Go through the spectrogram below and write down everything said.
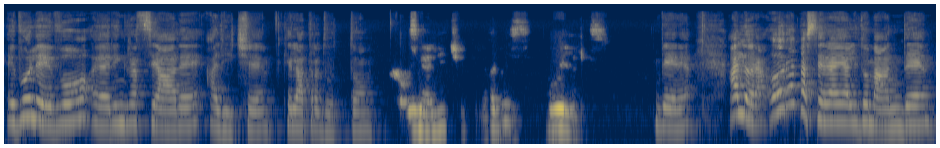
e volevo eh, ringraziare Alice che l'ha tradotto. Sì, Alice. Alice? Oui. Bene, allora ora passerei alle domande.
